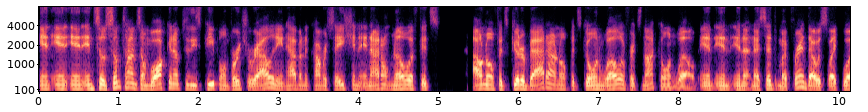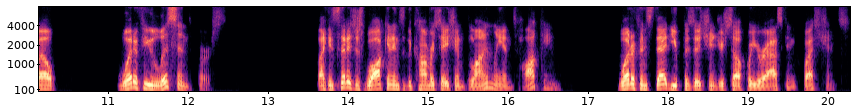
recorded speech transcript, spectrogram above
And, and and and so sometimes I'm walking up to these people in virtual reality and having a conversation, and I don't know if it's I don't know if it's good or bad. I don't know if it's going well or if it's not going well. And and and, and I said to my friend, I was like, well, what if you listened first? Like instead of just walking into the conversation blindly and talking, what if instead you positioned yourself where you're asking questions?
